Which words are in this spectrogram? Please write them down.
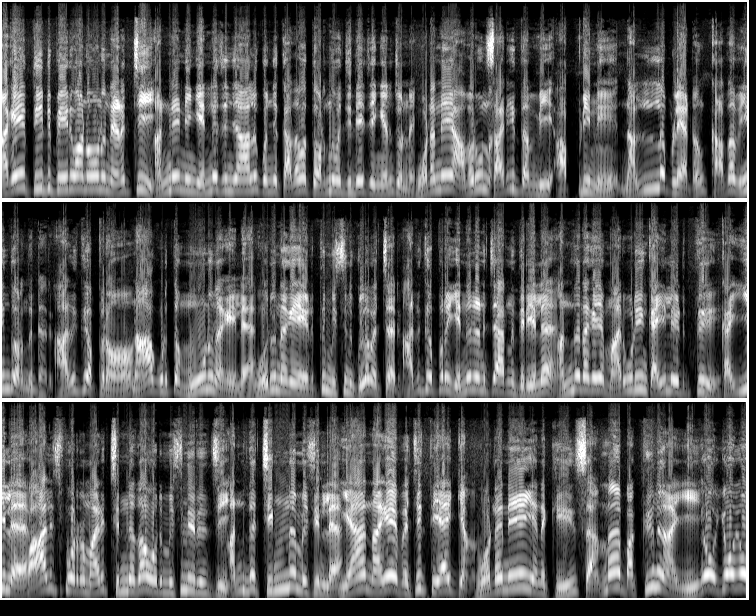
நகையை தீட்டு போயிருவானோன்னு நினைச்சு அண்ணன் நீங்க என்ன செஞ்சாலும் கொஞ்சம் கதவை திறந்து வச்சுட்டே செய்யுங்கன்னு சொன்னேன். உடனே அவரும் சரி தம்பி அப்படின்னு நல்ல பிள்ளையாட்டம் கதவையும் திறந்துட்டாரு. அதுக்கப்புறம் நான் கொடுத்த மூணு நகையில ஒரு நகையை எடுத்து மிஷினுக்குள்ள வச்சாரு. அதுக்கப்புறம் என்ன நினைச்சாருன்னு தெரியல. அந்த நகையை மறுபடியும் கையில எடுத்து கையில பாலிஷ் போடுற மாதிரி சின்னதா ஒரு மிஷின் இருந்துச்சு. அந்த சின்ன மிஷின்ல என் நகையை வச்சு தேய்க்கான். உடனே எனக்கு செம பக்குன்னு ஆகி யோ யோ யோ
